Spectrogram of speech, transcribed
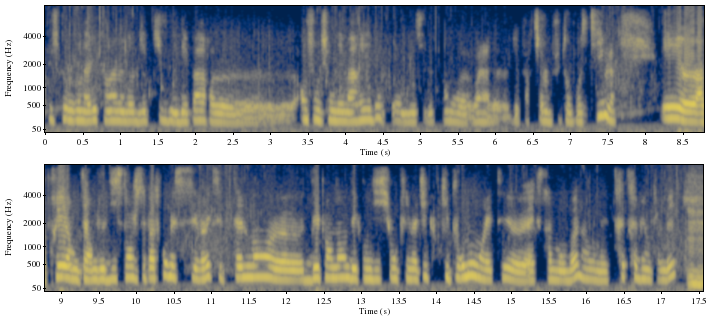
puisqu'on avait quand même un objectif de départ en fonction des marées, donc on essaie de prendre, voilà, de, partir le plus tôt possible. Et après, en termes de distance, je sais pas trop, mais c'est vrai que c'est tellement dépendant des conditions climatiques qui pour nous ont été extrêmement bonnes. Hein. on est très très bien tombé. Mmh euh,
